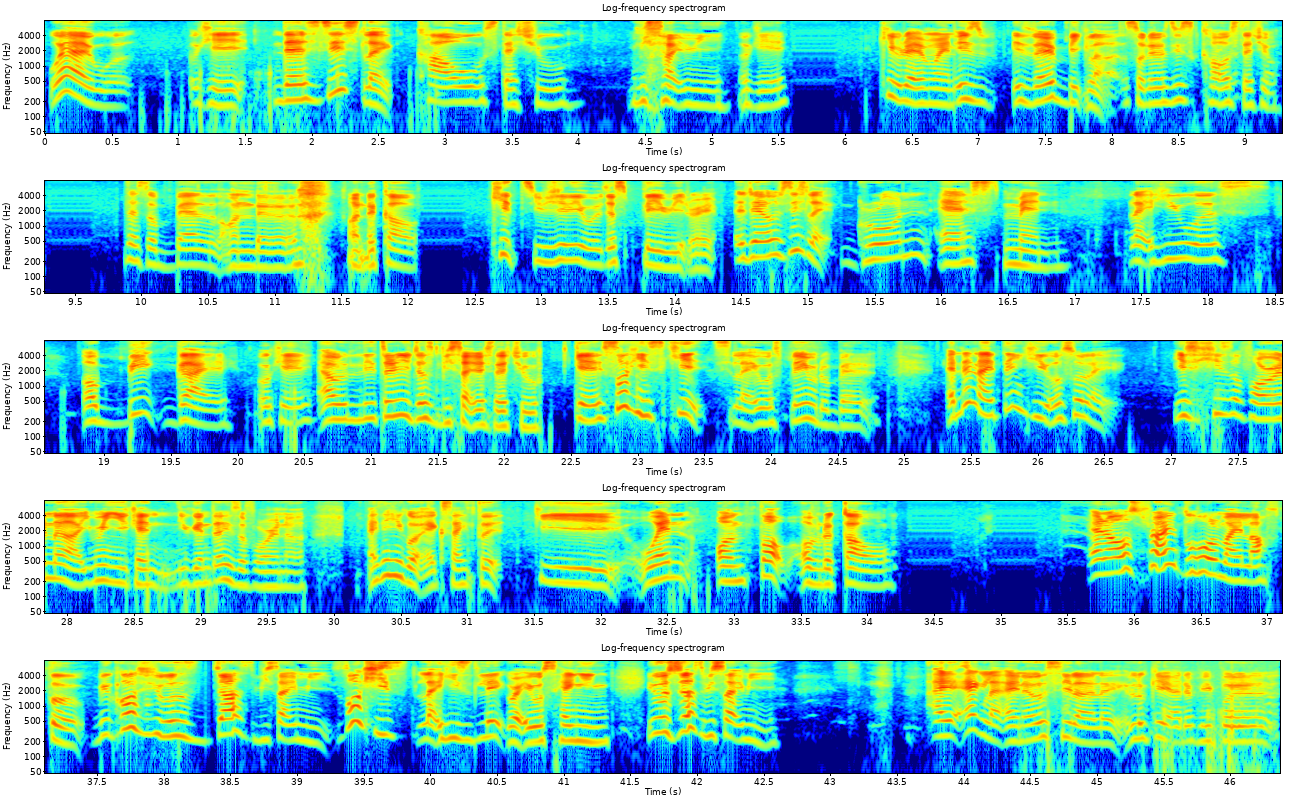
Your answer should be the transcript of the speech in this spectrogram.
where I work, okay, there's this like cow statue beside me. Okay, keep that in mind. It's it's very big lah. So there was this cow statue. There's a bell on the on the cow. Kids usually will just play with right. There was this like grown ass man, like he was a big guy. Okay, I was literally just beside the statue. Okay, so his kids like was playing with the bell, and then I think he also like is he's a foreigner. You mean you can you can tell he's a foreigner. I think he got excited. He went on top of the cow. And I was trying to hold my laughter because he was just beside me. So his like his leg, right, it was hanging. It was just beside me. I act like I never see lah, like looking at other people.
